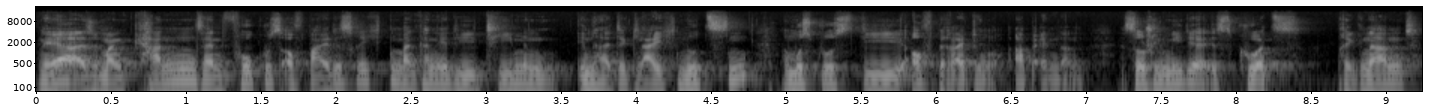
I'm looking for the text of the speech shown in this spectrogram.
Naja, also man kann seinen Fokus auf beides richten. Man kann ja die Themeninhalte gleich nutzen. Man muss bloß die Aufbereitung abändern. Social Media ist kurz, prägnant,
